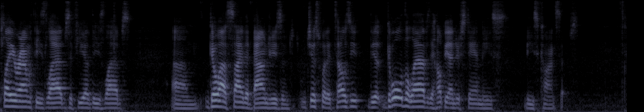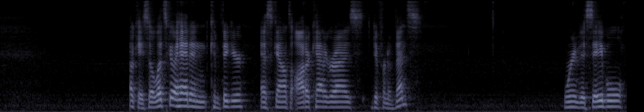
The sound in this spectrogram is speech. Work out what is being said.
play around with these labs if you have these labs. Um, go outside the boundaries of just what it tells you. The goal of the lab is to help you understand these these concepts. Okay, so let's go ahead and configure SCAL to auto-categorize different events. We're going to disable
